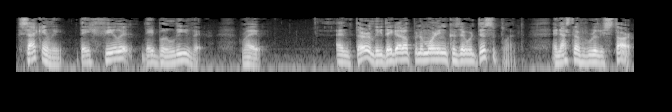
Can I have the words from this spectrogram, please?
Secondly, they feel it. They believe it, right? And thirdly, they got up in the morning because they were disciplined. And that's the really start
